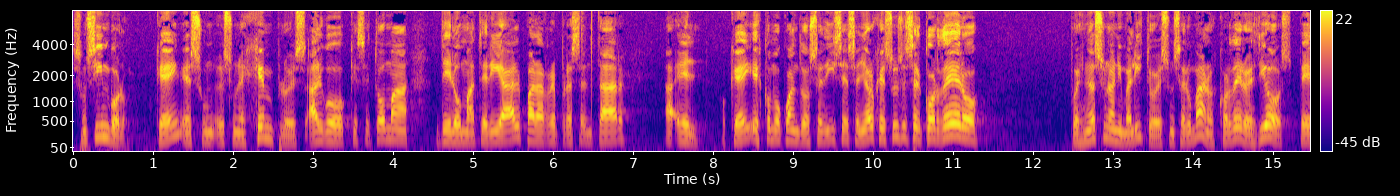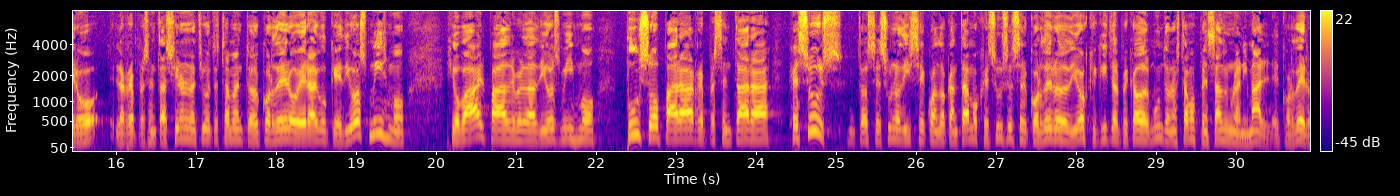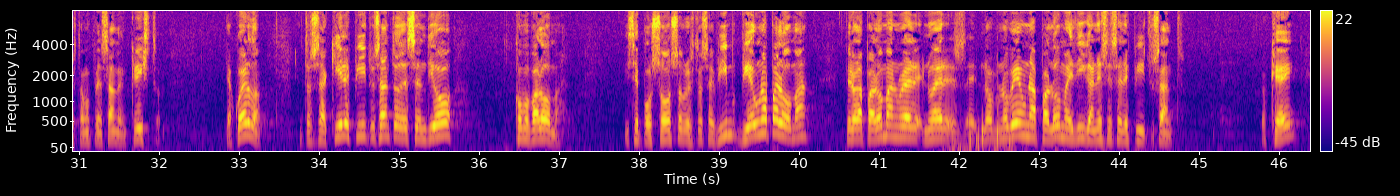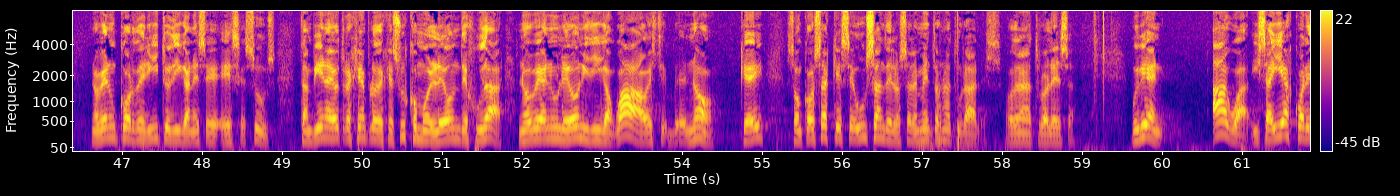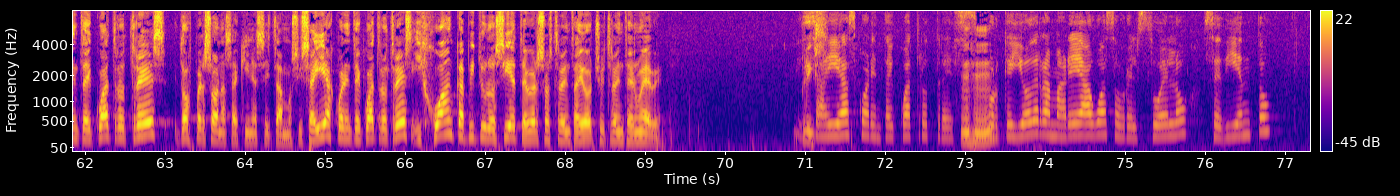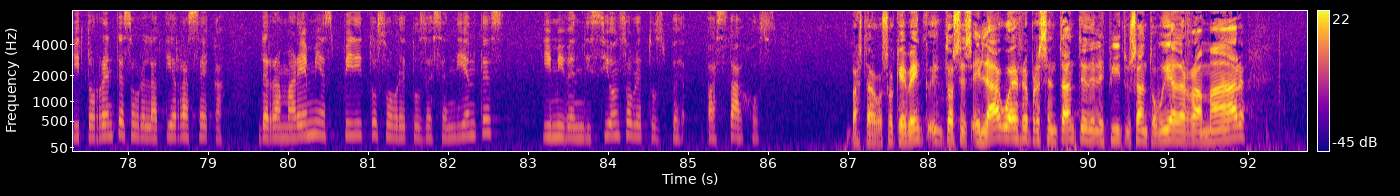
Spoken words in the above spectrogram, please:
Es un símbolo, ¿ok? Es un, es un ejemplo, es algo que se toma de lo material para representar a Él. Es como cuando se dice, Señor Jesús es el Cordero. Pues no es un animalito, es un ser humano, es Cordero, es Dios, pero la representación en el Antiguo Testamento del Cordero era algo que Dios mismo, Jehová el Padre, ¿verdad? Dios mismo puso para representar a Jesús. Entonces uno dice, cuando cantamos Jesús es el Cordero de Dios que quita el pecado del mundo, no estamos pensando en un animal, el Cordero, estamos pensando en Cristo. ¿De acuerdo? Entonces aquí el Espíritu Santo descendió como paloma y se posó sobre entonces vi- vieron una paloma pero la paloma no, era- no, era- una paloma y digan ese es el Espíritu Santo ¿ok? No vean un corderito y digan ese es Jesús también hay otro ejemplo de Jesús como el león de Judá. No vean un león y digan wow este, eh, no ¿ok? son cosas que se usan de los elementos naturales o de la naturaleza. Muy bien. Agua, Isaías 44.3, dos personas aquí necesitamos. Isaías 44.3 y Juan capítulo 7, versos 38 y 39. Please. Isaías 44:3. Ujú. Porque yo derramaré agua sobre el suelo sediento y torrentes sobre la tierra seca. Derramaré mi espíritu sobre tus descendientes y mi bendición sobre tus vastajos. Bastardos. Ok, ven, entonces el agua es representante del Espíritu Santo. Voy a derramar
